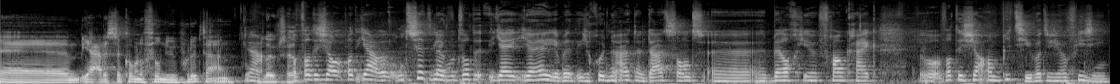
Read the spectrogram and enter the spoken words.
Uh, ja, dus er komen nog veel nieuwe producten aan. Ja. Leuk zeg. Wat, wat is jouw, wat, ja, ontzettend leuk. Want wat, jij, jij, je, bent, je groeit nu uit naar Duitsland, uh, België, Frankrijk. Wat is jouw ambitie? Wat is jouw visie?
